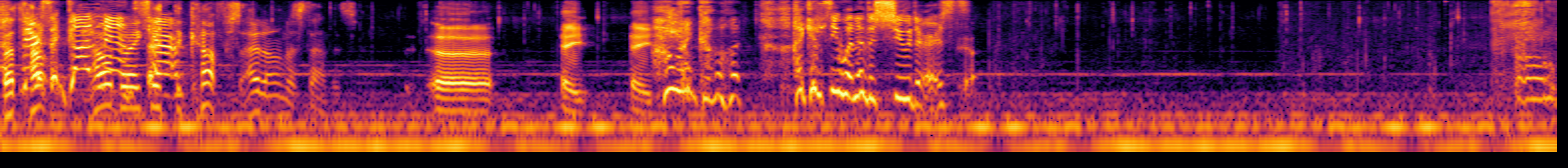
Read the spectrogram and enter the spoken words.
But There's how, a gunman, how do I sir. get the cuffs? I don't understand this. Uh, hey, H. Oh my god. I can see one of the shooters. Oh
